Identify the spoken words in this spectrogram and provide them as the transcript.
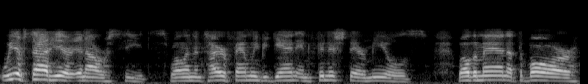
We have sat here in our seats, while an entire family began and finished their meals, while the man at the bar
